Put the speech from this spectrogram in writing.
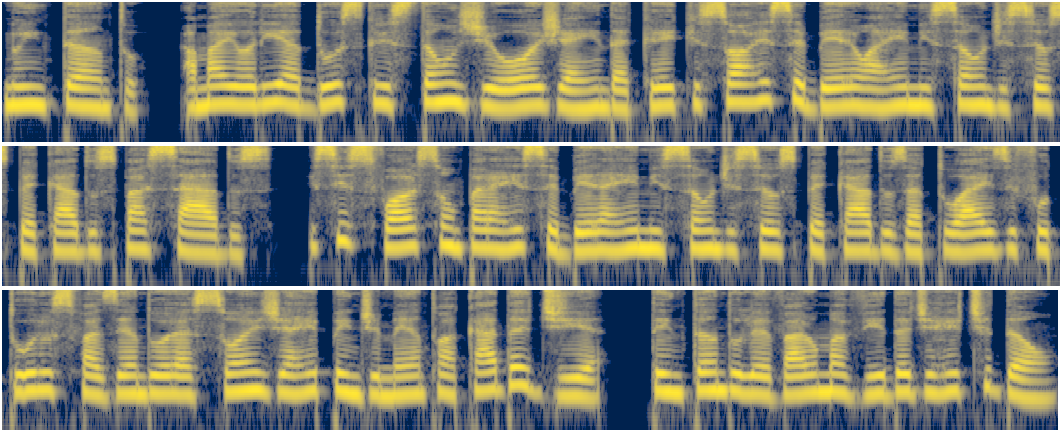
No entanto, a maioria dos cristãos de hoje ainda crê que só receberam a remissão de seus pecados passados, e se esforçam para receber a remissão de seus pecados atuais e futuros fazendo orações de arrependimento a cada dia, tentando levar uma vida de retidão.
